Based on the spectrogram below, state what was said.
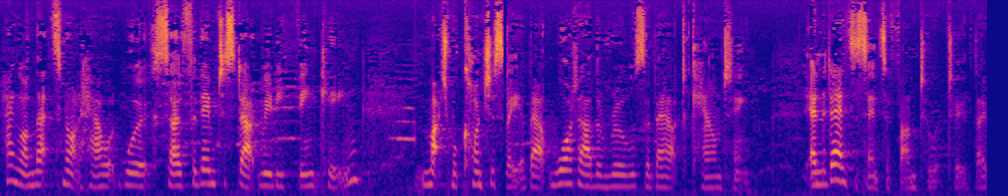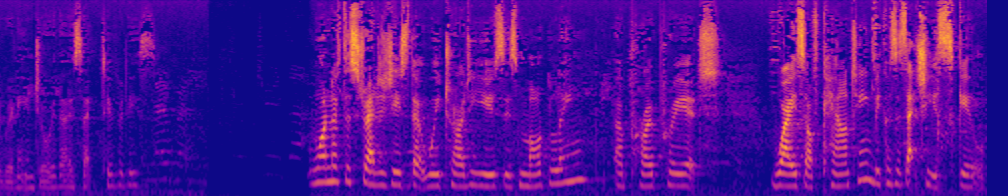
hang on, that's not how it works. So for them to start really thinking much more consciously about what are the rules about counting. And it adds a sense of fun to it too. They really enjoy those activities. One of the strategies that we try to use is modelling appropriate ways of counting because it's actually a skill.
